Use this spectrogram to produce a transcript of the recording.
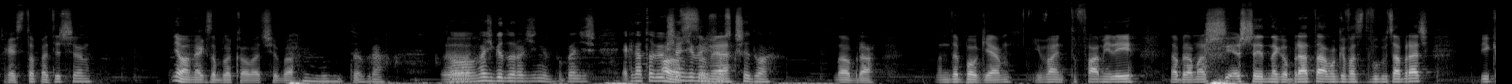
Czekaj, stop edition. Nie mam jak zablokować chyba. Dobra. E, To weź go do rodziny, bo będziesz... Jak na tobie O, w usiądzie, będziesz sumie- miał skrzydła. Dobra. Będę Bogiem. Invite to family. Dobra, masz jeszcze jednego brata. Mogę was dwóch zabrać. Pick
